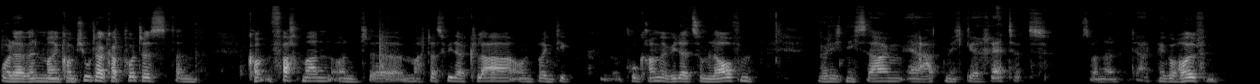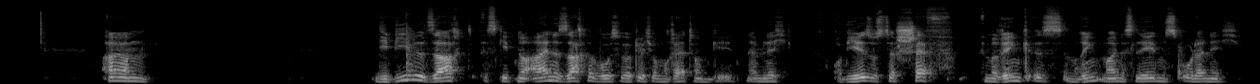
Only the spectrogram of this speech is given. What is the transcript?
Oder wenn mein Computer kaputt ist, dann kommt ein Fachmann und äh, macht das wieder klar und bringt die Programme wieder zum Laufen. Würde ich nicht sagen, er hat mich gerettet, sondern der hat mir geholfen. Ähm, die Bibel sagt, es gibt nur eine Sache, wo es wirklich um Rettung geht, nämlich ob Jesus der Chef im Ring ist, im Ring meines Lebens oder nicht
